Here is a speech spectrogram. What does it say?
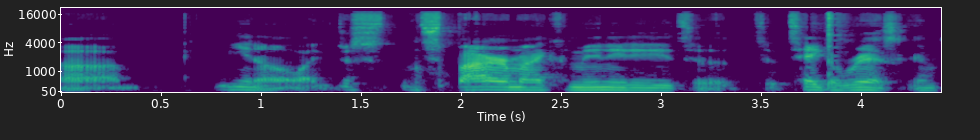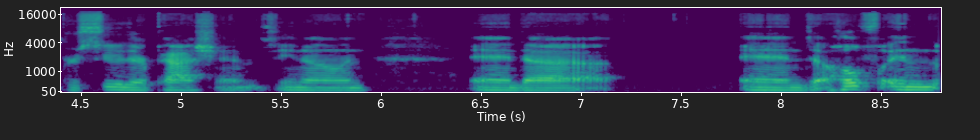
uh, you know, like just inspire my community to to take a risk and pursue their passions, you know, and and uh, and hopefully and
